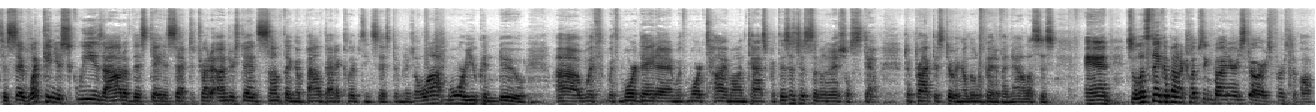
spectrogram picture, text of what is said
to say what can you squeeze out of this data set to try to understand something about that eclipsing system. There's a lot more you can do uh, with, with more data and with more time on task, but this is just an initial step to practice doing a little bit of analysis. And so let's think about eclipsing binary stars, first of all.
